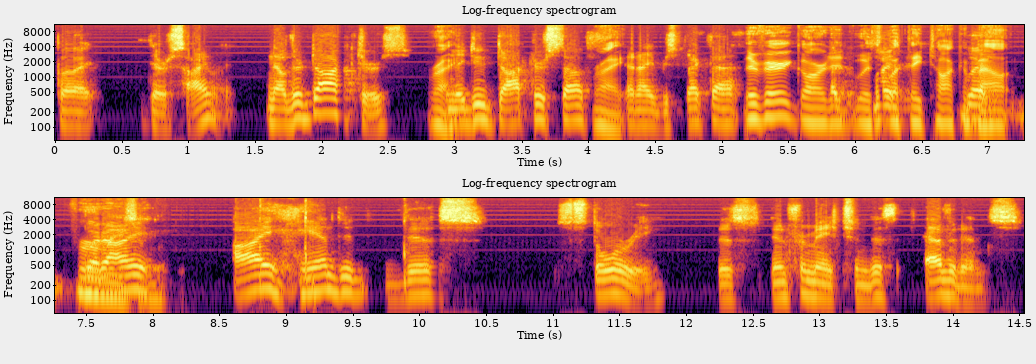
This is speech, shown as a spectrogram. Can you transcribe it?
but they're silent. Now they're doctors, Right. and they do doctor stuff, Right. and I respect that. they're very guarded But- with but- what they talk but- about for but a I, reason. I handed this story, this information, this evidence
